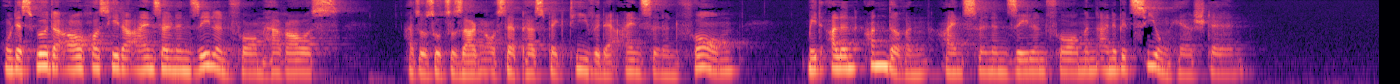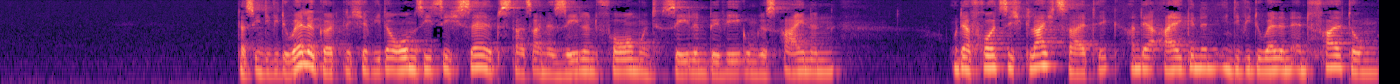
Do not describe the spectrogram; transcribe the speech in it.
Und es würde auch aus jeder einzelnen Seelenform heraus, also sozusagen aus der Perspektive der einzelnen Form, mit allen anderen einzelnen Seelenformen eine Beziehung herstellen. Das individuelle Göttliche wiederum sieht sich selbst als eine Seelenform und Seelenbewegung des einen und erfreut sich gleichzeitig an der eigenen individuellen Entfaltung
